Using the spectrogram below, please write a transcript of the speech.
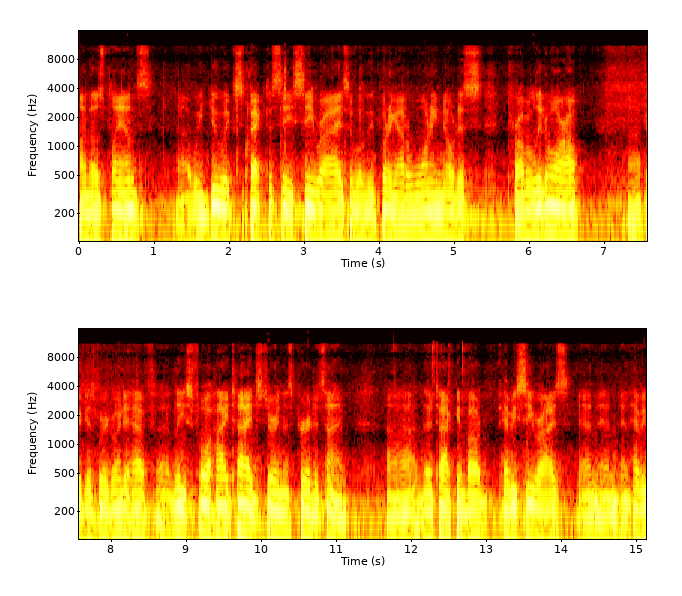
on those plans. Uh, We do expect to see sea rise, and we'll be putting out a warning notice probably tomorrow, uh, because we're going to have at least four high tides during this period of time. Uh, They're talking about heavy sea rise and, and, and heavy,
